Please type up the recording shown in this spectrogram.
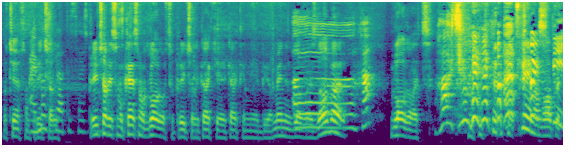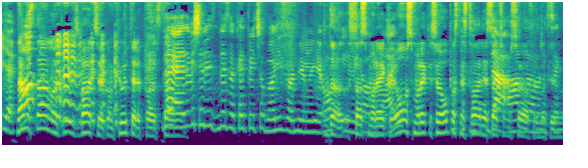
O čem smo pričali? Pričali smo, kaj smo o Glogovcu pričali, kak je, kak je nije bio. Meni je Glogovac dobar. Ha? Glogovac. Ha, čuvaj, Snimamo koji špilje. opet. Nama stalno izbacuje kompjuter, pa stalno... Ne, više ne, znam kad pričamo izvan ili off Da, ili šta smo online. rekli? Ovo smo rekli sve opasne stvari, a sad ćemo sve afirmativno.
